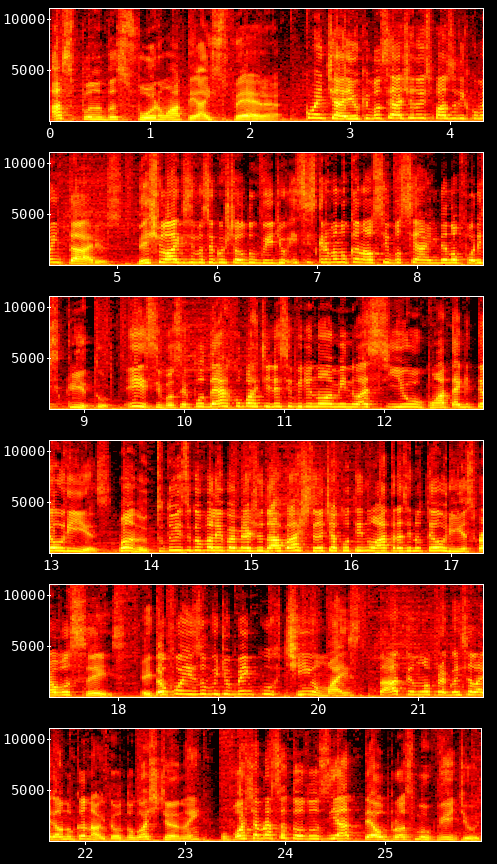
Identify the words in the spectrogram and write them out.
as plantas foram até a esfera? Comente aí o que você acha no espaço de comentários. Deixa o like se você gostou do vídeo e se inscreva no canal se você ainda não for inscrito. E se você puder, compartilhe esse vídeo no Amino SU com a tag teorias. Mano, tudo isso que eu falei vai me ajudar bastante a continuar trazendo teorias pra vocês. Então foi isso, um vídeo bem curtinho, mas tá tendo uma frequência legal no canal, então eu tô gostando, hein? Um forte abraço a todos e até o próximo vídeo.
